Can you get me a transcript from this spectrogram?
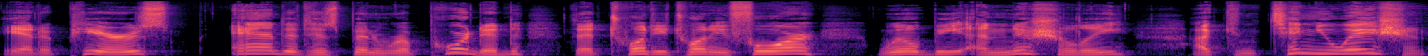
It appears, and it has been reported, that 2024 will be initially a continuation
